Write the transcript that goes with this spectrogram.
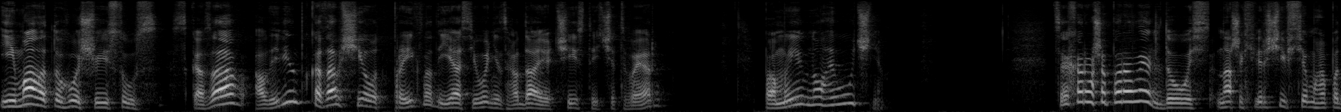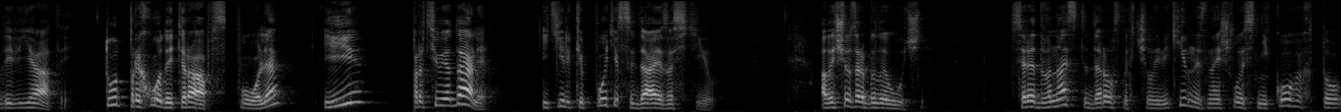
І мало того, що Ісус сказав, але Він показав ще от приклад. Я сьогодні згадаю чистий четвер, помив ноги учням. Це хороша паралель до ось наших віршів 7 по 9. Тут приходить раб з поля і працює далі і тільки потім сідає за стіл. Але що зробили учні? Серед 12 дорослих чоловіків не знайшлось нікого, хто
